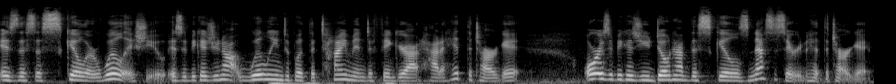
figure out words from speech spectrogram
is this a skill or will issue? Is it because you're not willing to put the time in to figure out how to hit the target? Or is it because you don't have the skills necessary to hit the target?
